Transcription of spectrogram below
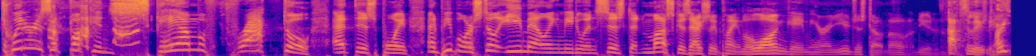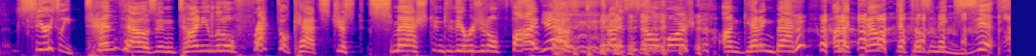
Twitter is a fucking scam fractal at this point, and people are still emailing me to insist that Musk is actually playing the long game here, and you just don't know. You don't Absolutely. Are you, seriously, 10,000 tiny little fractal cats just smashed into the original 5,000 to try to sell Marsh on getting back an account that doesn't exist.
